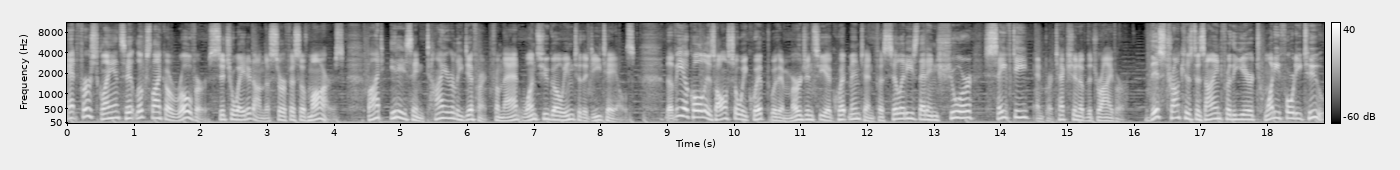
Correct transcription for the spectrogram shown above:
At first glance, it looks like a rover situated on the surface of Mars, but it is entirely different from that once you go into the details. The vehicle is also equipped with emergency equipment and facilities that ensure safety and protection of the driver. This truck is designed for the year 2042,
